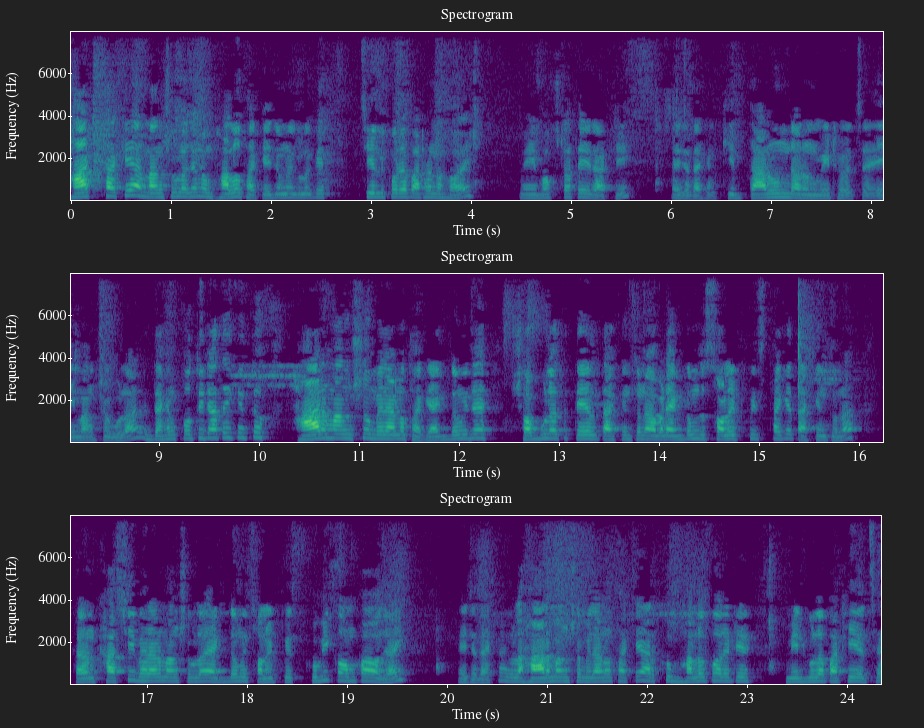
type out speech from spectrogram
হার্ড থাকে আর মাংসগুলো যেন ভালো থাকে, এই জন্য এগুলোকে চিল করে পাঠানো হয়। আমি এই বক্সটাতেই রাখি। এই যে দেখেন, কি দারুণ দারুণ মিট হয়েছে এই মাংসগুলার দেখেন, প্রতিটাতেই কিন্তু হাড় মাংস মেলানো থাকে। একদমই যে সবগুলাতে তেল, তা কিন্তু না। আবার একদম যে সলিড পিস থাকে, তা কিন্তু না। কারণ খাসি ভেড়ার মাংসগুলো একদমই সলিড পিস খুবই কম পাওয়া যায়। এই যে দেখেন, এগুলো হাড় মাংস মেলানো থাকে আর খুব ভালো কোয়ালিটির মিটগুলো পাঠিয়েছে।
